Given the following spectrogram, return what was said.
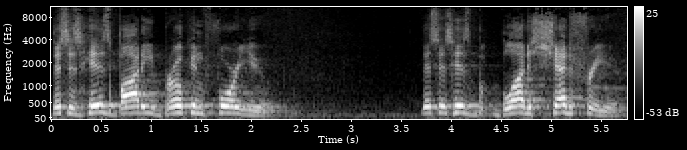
This is his body broken for you. This is his b- blood shed for you.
